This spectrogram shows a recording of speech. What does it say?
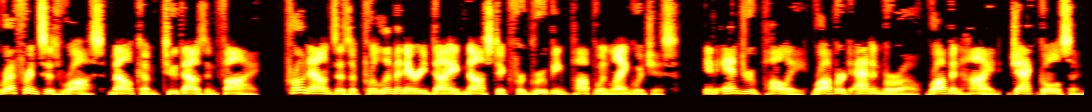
References Ross, Malcolm 2005. Pronouns as a preliminary diagnostic for grouping Papuan languages. In Andrew Pawley, Robert Attenborough, Robin Hide, Jack Golson.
